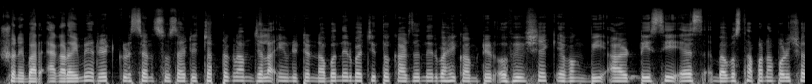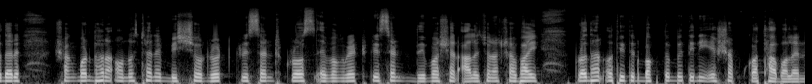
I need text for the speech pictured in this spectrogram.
শনিবার এগারোই May red crescent society Chattogram জেলা ইউনিটের নবনির্বাচিত কার্যনির্বাহী কমিটির অভিষেক এবং বিআরটিসিএস ব্যবস্থাপনা পরিষদের সংবর্ধনা অনুষ্ঠানে বিশ্ব রেড ক্রিসেন্ট ক্রস এবং রেড ক্রিসেন্ট দিবসের আলোচনা সভায় প্রধান অতিথির বক্তব্যে তিনি এসব কথা বলেন।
